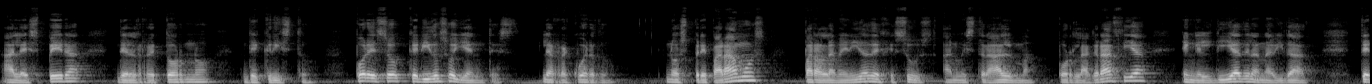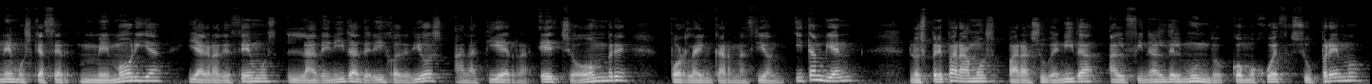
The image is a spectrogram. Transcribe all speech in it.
a la espera del retorno de Cristo. Por eso, queridos oyentes, les recuerdo, nos preparamos para la venida de Jesús a nuestra alma por la gracia en el día de la Navidad. Tenemos que hacer memoria y agradecemos la venida del Hijo de Dios a la tierra, hecho hombre por la encarnación. Y también nos preparamos para su venida al final del mundo como juez supremo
